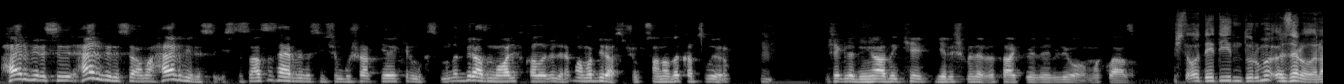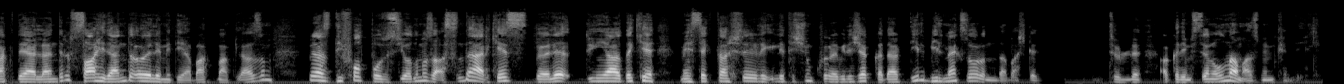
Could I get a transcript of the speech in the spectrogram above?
her birisi her birisi ama her birisi istisnasız her birisi için bu şart gerekir mi kısmında biraz muhalif kalabilirim ama biraz çünkü sana da katılıyorum. Hı. Bir şekilde dünyadaki gelişmeleri de takip edebiliyor olmak lazım. İşte o dediğin durumu özel olarak değerlendirip sahiden de öyle mi diye bakmak lazım. Biraz default pozisyonumuz aslında herkes böyle dünyadaki meslektaşlarıyla iletişim kurabilecek kadar dil bilmek zorunda. Başka türlü akademisyen olunamaz mümkün değil.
